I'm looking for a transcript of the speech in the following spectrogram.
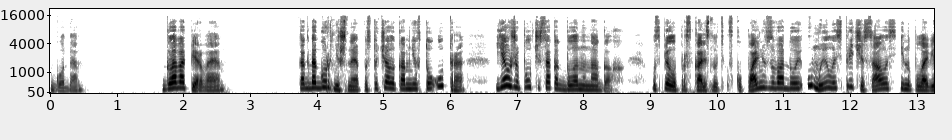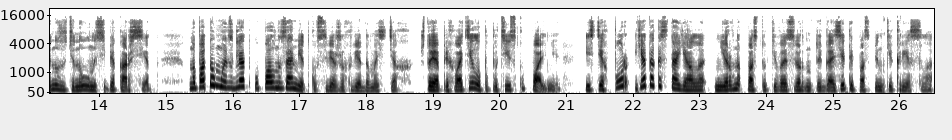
года. Глава первая. Когда горничная постучала ко мне в то утро, я уже полчаса как была на ногах. Успела проскользнуть в купальню за водой, умылась, причесалась и наполовину затянула на себе корсет. Но потом мой взгляд упал на заметку в свежих ведомостях, что я прихватила по пути из купальни. И с тех пор я так и стояла, нервно постукивая свернутой газетой по спинке кресла.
